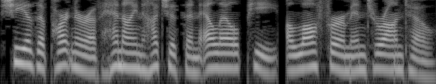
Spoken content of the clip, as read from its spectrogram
She is a partner of Henein Hutchison LLP, a law firm in Toronto.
